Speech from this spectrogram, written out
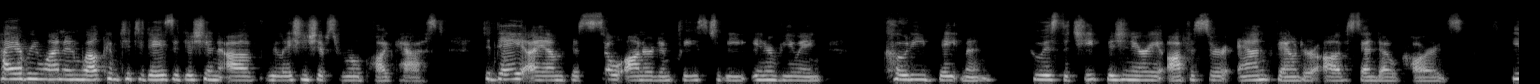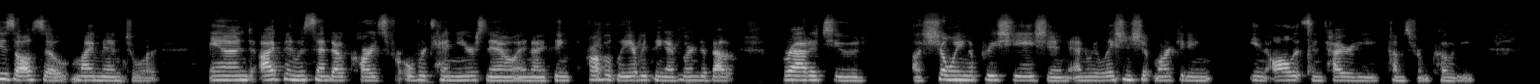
Hi, everyone, and welcome to today's edition of Relationships Rule podcast. Today, I am just so honored and pleased to be interviewing Cody Bateman who is the Chief Visionary Officer and founder of Send Out Cards. He is also my mentor. And I've been with Send Out Cards for over 10 years now. And I think probably everything I've learned about gratitude, uh, showing appreciation, and relationship marketing in all its entirety comes from Cody.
